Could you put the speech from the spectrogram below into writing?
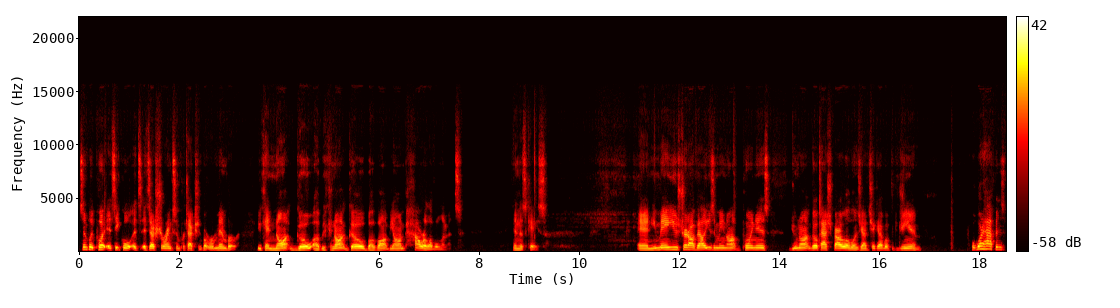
Simply put, it's equal. It's it's extra ranks and protection. But remember, you cannot go up. You cannot go beyond power level limits. In this case, and you may use trade-off values and may not. The point is, do not go past your power levels. You have to check out what the GM. But what happens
